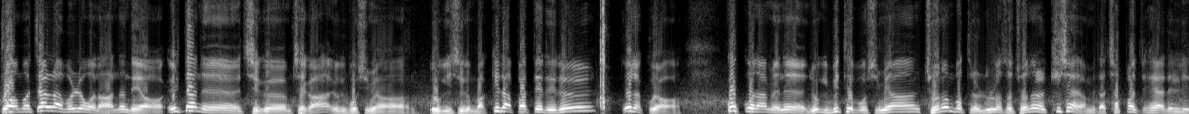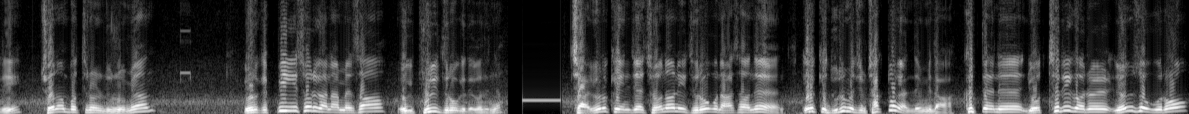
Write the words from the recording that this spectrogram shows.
또 한번 잘라보려고 나왔는데요. 일단은 지금 제가 여기 보시면 여기 지금 마키다 배터리를 꽂았고요. 꽂고 나면은 여기 밑에 보시면 전원 버튼을 눌러서 전원을 키셔야 합니다. 첫 번째 해야 될 일이 전원 버튼을 누르면 이렇게 삐 소리가 나면서 여기 불이 들어오게 되거든요. 자, 이렇게 이제 전원이 들어오고 나서는 이렇게 누르면 지금 작동이 안 됩니다. 그때는 요 트리거를 연속으로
